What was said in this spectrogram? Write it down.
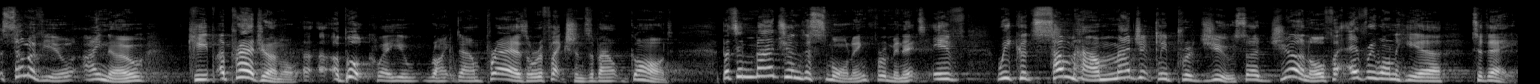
Some of you, I know, keep a prayer journal, a, a, book where you write down prayers or reflections about God. But imagine this morning, for a minute, if we could somehow magically produce a journal for everyone here today.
